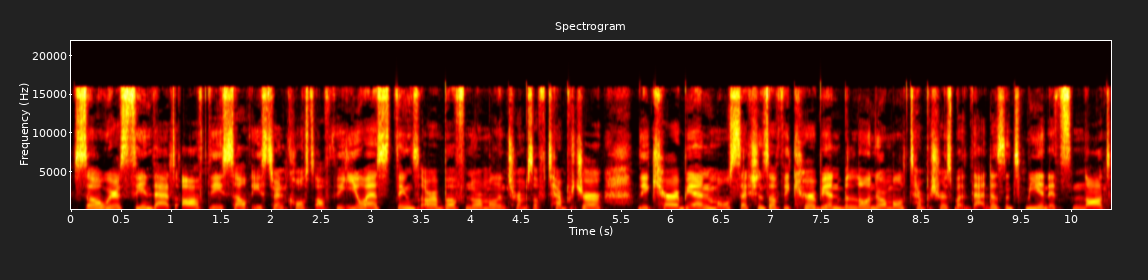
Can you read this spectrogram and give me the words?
So we're seeing that off the southeastern coast of the US, things are above normal in terms of temperature. The Caribbean, most sections of the Caribbean below normal temperatures, but that doesn't mean it's not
